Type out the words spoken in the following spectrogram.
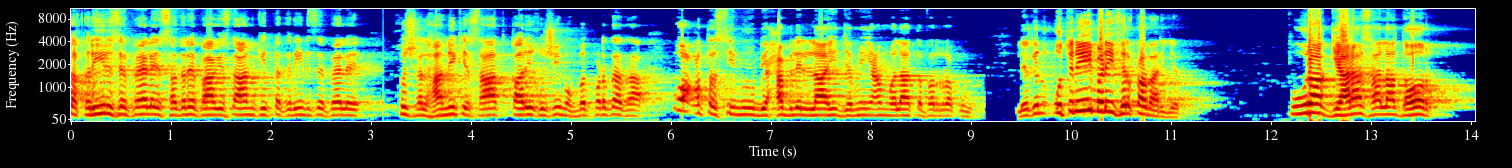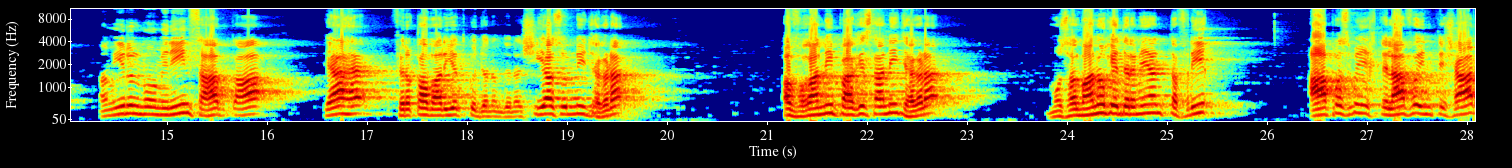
تقریر سے پہلے صدر پاکستان کی تقریر سے پہلے خوش الحانی کے ساتھ قاری خوشی محمد پڑھتا تھا۔ وہ تسیم بحب اللہ جمی ولا تفرق لیکن اتنی بڑی فرقہ واریت پورا گیارہ سالہ دور امیر المومنین صاحب کا کیا ہے؟ فرقہ واریت کو جنم دینا۔ شیعہ سنی جھگڑا، افغانی پاکستانی جھگڑا، مسلمانوں کے درمیان تفریق، آپس میں اختلاف و انتشار،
